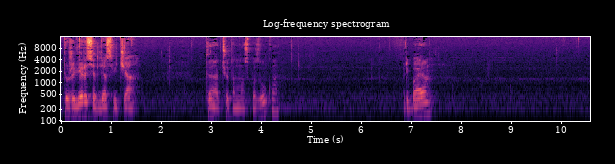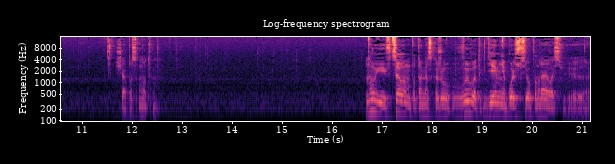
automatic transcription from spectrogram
Это уже версия для свеча. Так, что там у нас по звуку? Прибавим. Сейчас посмотрим. Ну и в целом потом я скажу вывод, где мне больше всего понравилось э,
